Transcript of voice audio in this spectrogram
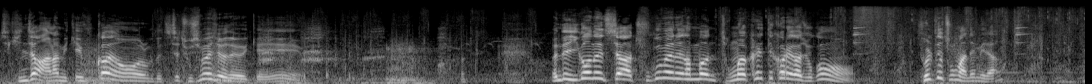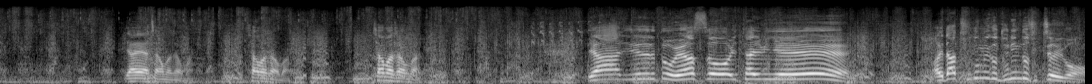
진짜 긴장 안 하면 이 게임 훅 가요 여러분들. 진짜 조심하셔야 돼요 이 게임 근데 이거는 진짜 죽으면은 한번 정말 크리티컬 해가지고 절대 죽으면 안 됩니다. 야야 잠깐만 잠깐만. 잠깐만 잠깐만. 잠깐만 잠깐만. 야 니네들은 또 왜 왔어 이 타이밍에? 아니 나 죽으면 이거 누님도 죽죠 이거.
